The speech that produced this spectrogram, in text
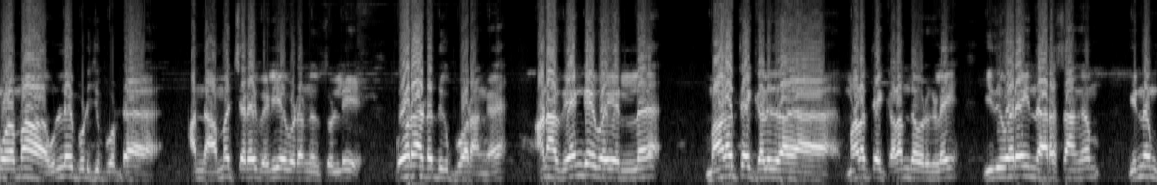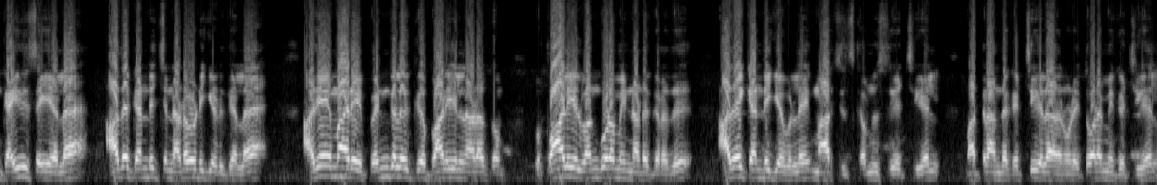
மூலமாக உள்ளே பிடிச்சி போட்ட அந்த அமைச்சரை வெளியே விடணும்னு சொல்லி போராட்டத்துக்கு போகிறாங்க ஆனால் வேங்கை வயலில் மலத்தை கழுத மலத்தை கலந்தவர்களை இதுவரை இந்த அரசாங்கம் இன்னும் கைது செய்யலை. அதை கண்டித்து நடவடிக்கை எடுக்கலை. அதே மாதிரி பெண்களுக்கு பாலியல் நடக்கும் பாலியல் வன்கொடுமை நடக்கிறது. அதை கண்டிக்கவில்லை. மார்க்சிஸ்ட் கம்யூனிஸ்ட் கட்சிகள் மற்ற அந்த கட்சிகள் அதனுடைய தோழமை கட்சிகள்.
